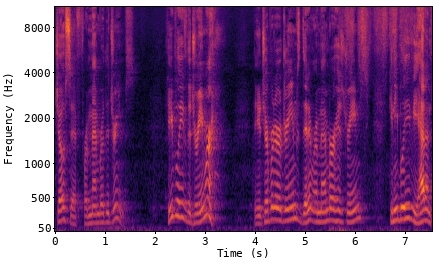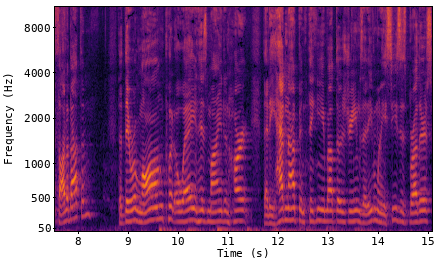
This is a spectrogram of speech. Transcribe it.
Joseph remembered the dreams. Can you believe the dreamer, the interpreter of dreams, didn't remember his dreams? Can you believe he hadn't thought about them? That they were long put away in his mind and heart, that he had not been thinking about those dreams, that even when he sees his brothers,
